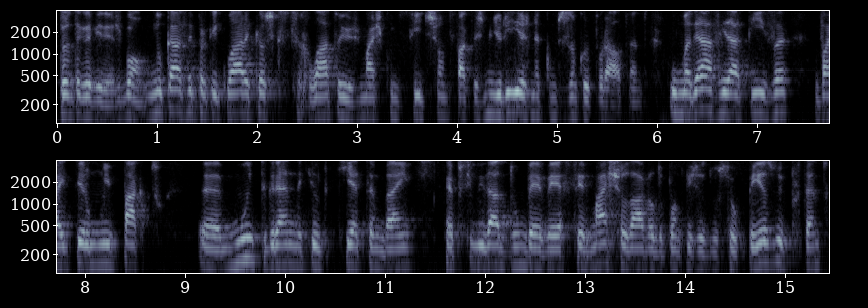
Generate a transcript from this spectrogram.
Durante a gravidez? Bom, no caso em particular, aqueles que se relatam e os mais conhecidos são de facto as melhorias na composição corporal. Portanto, uma grávida ativa vai ter um impacto uh, muito grande naquilo que é também a possibilidade de um bebê ser mais saudável do ponto de vista do seu peso e, portanto,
